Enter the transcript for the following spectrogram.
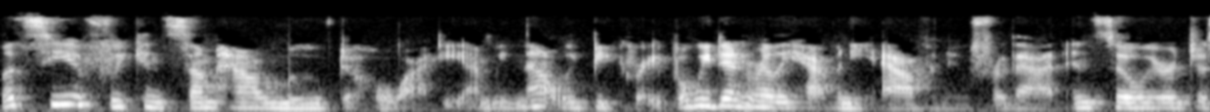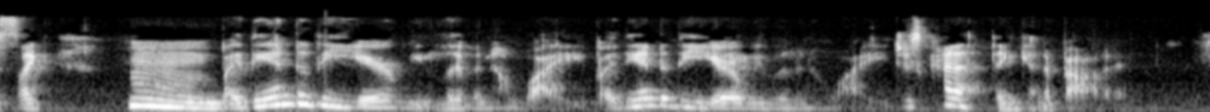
let's see if we can somehow move to Hawaii. I mean, that would be great, but we didn't really have any avenue for that. And so we were just like, hmm, by the end of the year we live in Hawaii. By the end of the year we live in Hawaii. Just kind of thinking about it.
